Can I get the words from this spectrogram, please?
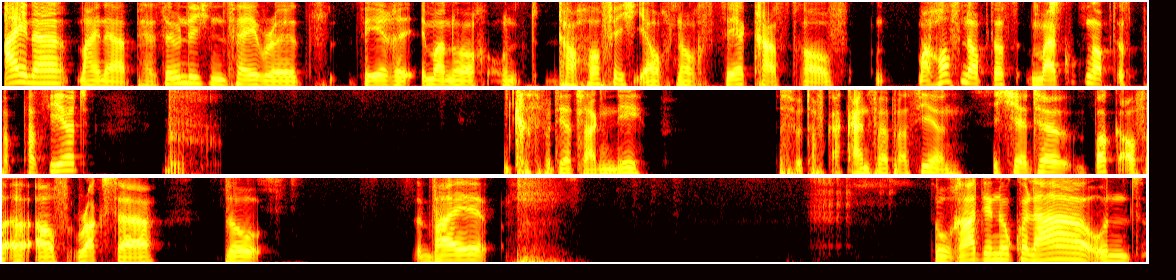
Einer meiner persönlichen Favorites wäre immer noch, und da hoffe ich auch noch sehr krass drauf. Mal hoffen, ob das, mal gucken, ob das passiert. Und Chris wird jetzt sagen, nee, das wird auf gar keinen Fall passieren. Ich hätte Bock auf, auf Rockstar, so, weil so Radio Nukular und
